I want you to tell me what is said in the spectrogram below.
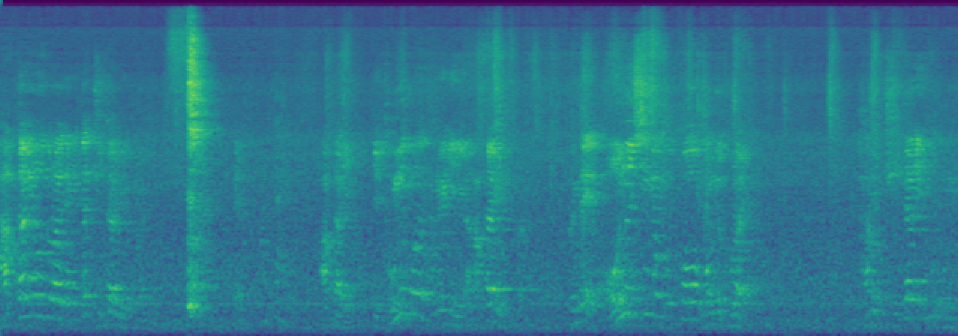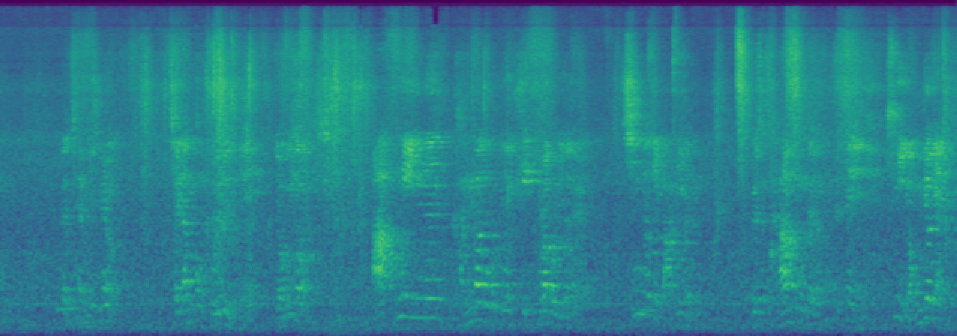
앞다리로 돌아야 됩니까? 뒷다리로 돌아야 됩니까? 네. 앞다리. 이 도는 거는 당연히 앞다리로 돌아요. 근데 어느 신경부터 먼저 돌아야 돼요? 바로 거예요. 그러니까 잘 보시면 제가 한번 보여드릴게요. 여기서 앞에 있는 감각으로 그냥 휙 돌아버리잖아요. 신경이 마비가 돼요. 그래서 다음 동작을 했을 때 춤이 연결이 안 돼요.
